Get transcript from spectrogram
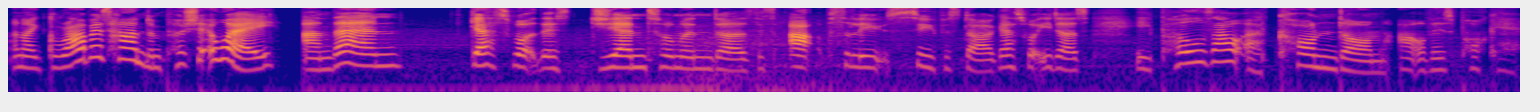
and I grab his hand and push it away, and then guess what this gentleman does? This absolute superstar. Guess what he does? He pulls out a condom out of his pocket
